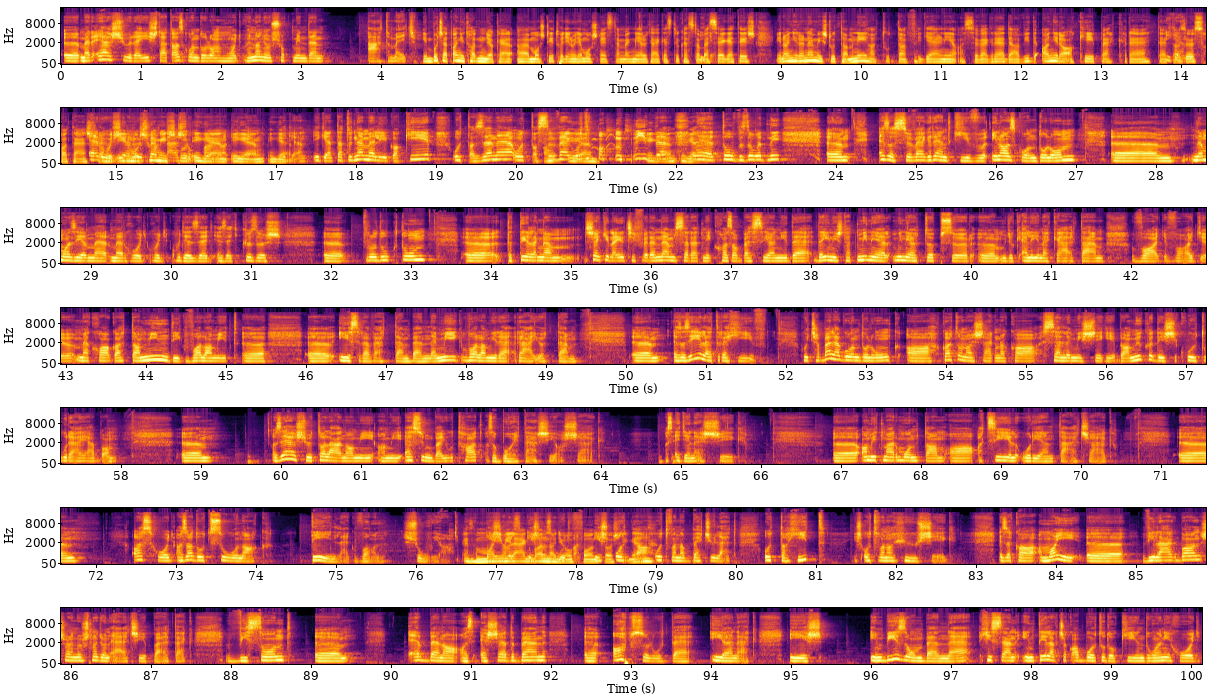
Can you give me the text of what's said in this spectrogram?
ö, mert elsőre is, tehát azt gondolom, hogy, hogy nagyon sok minden átmegy. Én bocsánat, annyit hadd mondjak el most itt, hogy én ugye most néztem meg, mielőtt elkezdtük ezt a Igen. beszélgetést. Én annyira nem is tudtam, néha tudtam figyelni a szövegre, de a vide- annyira a képekre, tehát igen. az összhatásra, erős, hogy én most nem is tudom. Igen, igen, igen, igen, igen. Igen, tehát hogy nem elég a kép, ott a zene, ott a szöveg, a, igen. ott a minden, igen, igen. lehet topzódni. Ez a szöveg rendkívül, én azt gondolom, nem azért, mert, mert hogy, hogy, hogy ez, egy, ez egy közös produktum, tehát tényleg nem, senki ne értsi félre, nem szeretnék hazabeszélni, de, de én is, tehát minél, minél többször mondjuk elénekeltem, vagy, vagy meghallgattam, mindig valamit észrevettem benne, még valamire rájöttem. Ez az életre hív, hogyha belegondolunk a katonasságnak a szellemiségébe, a működési kultúrájában, az első talán, ami, ami eszünkbe juthat, az a bajtársiasság, az egyenesség. Amit már mondtam, a, a célorientáltság. Az, hogy az adott szónak tényleg van súlya. Ez a mai és világban az, és nagyon van, fontos, és ott, igen. A, ott van a becsület, ott a hit, és ott van a hűség. Ezek a, a mai ö, világban sajnos nagyon elcsépeltek, viszont ö, ebben a, az esetben abszolút élnek, és én bízom benne, hiszen én tényleg csak abból tudok kiindulni, hogy,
